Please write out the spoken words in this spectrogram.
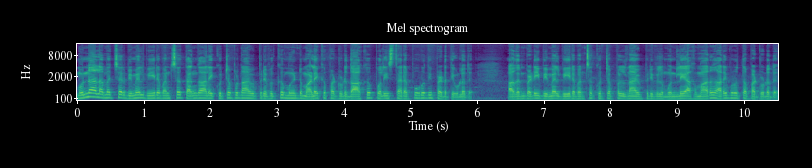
முன்னாள் அமைச்சர் பிமல் வீரவன்ச தங்காலை குற்றப்புலனாய்வு பிரிவுக்கு மீண்டும் அழைக்கப்பட்டுள்ளதாக போலீஸ் தரப்பு உறுதிப்படுத்தியுள்ளது. அதன்படி பிமல் வீரவன்ச குற்றப்புலனாய்வு பிரிவில் முன்னிலையாகுமாறு அறிவுறுத்தப்பட்டுள்ளது.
